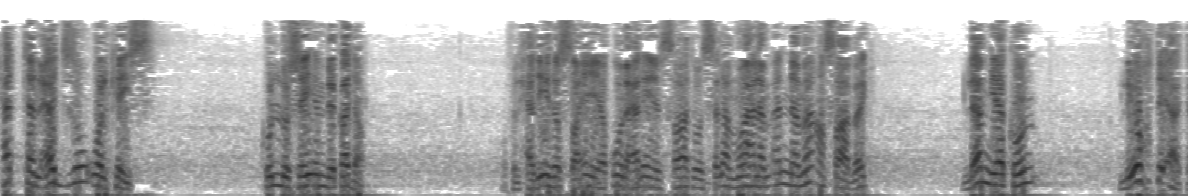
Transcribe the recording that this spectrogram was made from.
حتى العجز والكيس كل شيء بقدر. وفي الحديث الصحيح يقول عليه الصلاة والسلام واعلم أن ما أصابك لم يكن ليخطئك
